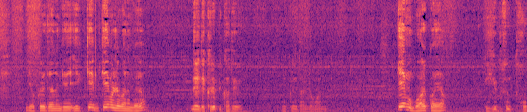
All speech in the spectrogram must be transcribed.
이 업그레이드 하는 게 이 게임 게임 하려고 하는 거예요? 네, 네, 그래픽 카드 업그레이드 하려고 하는데. 게임은 뭐 할 거예요? 이게 무슨 더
